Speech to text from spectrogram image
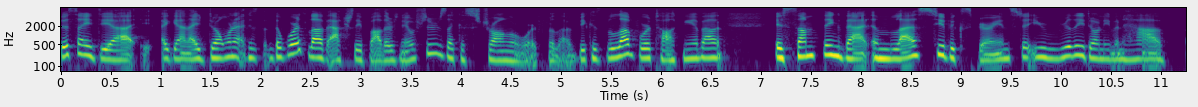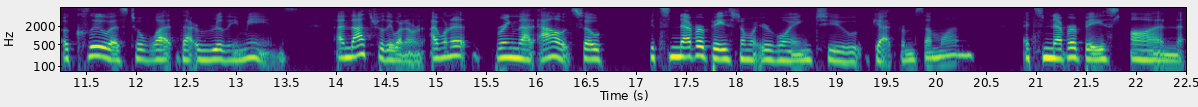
this idea, again, I don't want to, because the word love actually bothers me. I wish there was like a stronger word for love because the love we're talking about is something that, unless you've experienced it, you really don't even have a clue as to what that really means. And that's really what I want. I want to bring that out. So it's never based on what you're going to get from someone. It's never based on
